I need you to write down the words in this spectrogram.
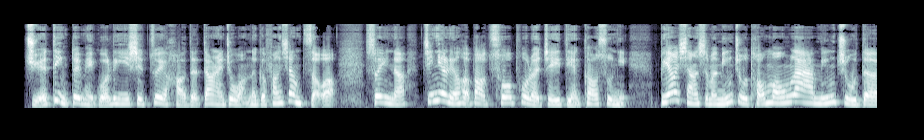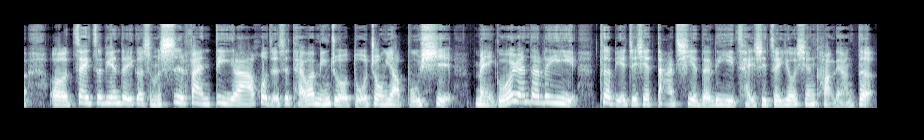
决定对美国利益是最好的，当然就往那个方向走哦。所以呢，今天联合报戳破了这一点，告诉你不要想什么民主同盟啦，民主的呃，在这边的一个什么示范地啦，或者是台湾民做。多重要？不是美国人的利益，特别这些大企业的利益才是最优先考量的。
